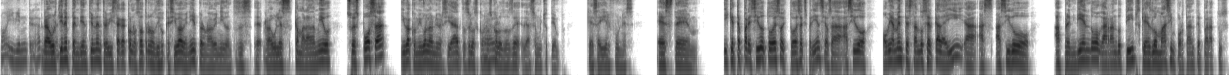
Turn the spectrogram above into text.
¿no? Y bien interesante. Raúl tiene pendiente una entrevista acá con nosotros, nos dijo que sí iba a venir, pero no ha venido. Entonces, eh, Raúl es camarada mío. Su esposa iba conmigo en la universidad, entonces los conozco a los dos de, de hace mucho tiempo, que es ahí el Funes. Este, ¿y qué te ha parecido todo eso, toda esa experiencia? O sea, ha sido, obviamente, estando cerca de ahí, ha- has, has ido aprendiendo, agarrando tips, que es lo más importante para tus,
